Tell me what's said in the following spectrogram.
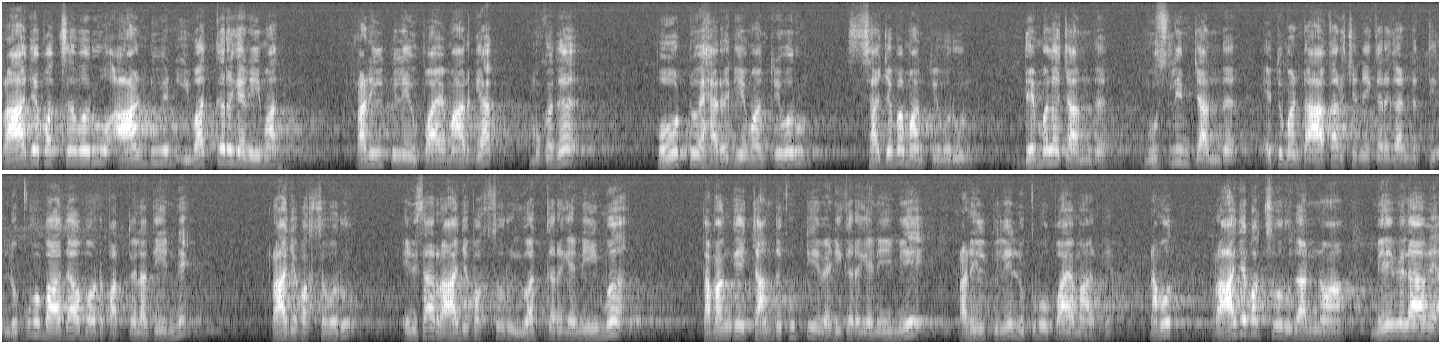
රාජපක්ෂවරු ආණ්ඩුවෙන් ඉවත් කර ගැනීමත් රනිල් පිලේ උපාය මාර්ගයක් මොකද පොහොට්ටුව හැරගිය മന്ത്രിවරුන් සජබ മന്ത്രിවරුන් දෙමළ ඡන්ද මුස්ලිම් ඡන්ද එතුමන්ට ආකර්ෂණය කරගන්න ලොකුම බාධාව බවට පත් වෙලා තියෙන්නේ රාජපක්ෂවරු ඒ නිසා රාජපක්ෂවරු ඉවත් කර ගැනීම තමන්ගේ ඡන්ද කුට්ටිය වැඩි කර ගැනීමේ රනිල් පිලේ ලොකුම උපාය මාර්ගයක්. නමුත් රාජපක්ෂවරු දන්නවා මේ වෙලාවේ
